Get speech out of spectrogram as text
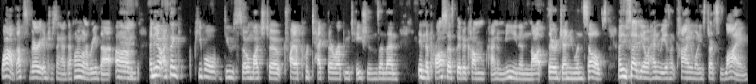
Wow, that's very interesting. I definitely want to read that. Um, and you know, I think people do so much to try to protect their reputations, and then in the process, they become kind of mean and not their genuine selves. As you said, you know, Henry isn't kind when he starts lying,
